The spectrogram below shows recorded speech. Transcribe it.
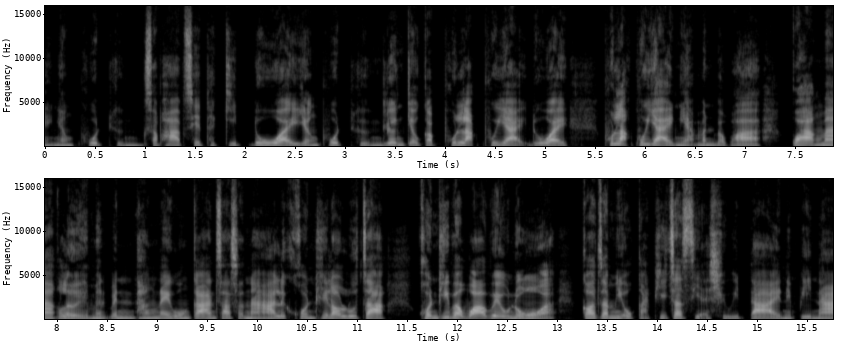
นี่ยยังพูดถึงสภาพเศรษฐกิจด้วย ยังพูดถึงเรื่องเกี่ยวกับผู้หลักผู้ใหญ่ด้วย ผู้หลักผู้ใหญ่เนี่ยมันแบบว่ากว้างมากเลย มันเป็นทั้งในวงการศาสนาหรือคนที่เรารู้จัก คนที่แบบว่าเวลโนอะก็จะมีโอกาสที่จะเสียชีวิตได้ในปีหน้า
